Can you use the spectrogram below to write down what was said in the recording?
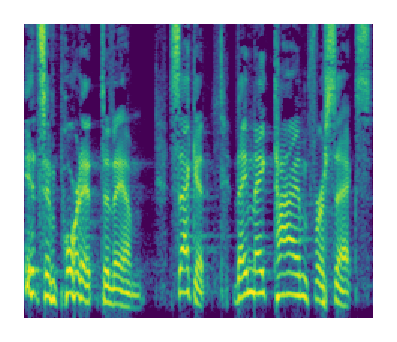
It's important to them. Second, they make time for sex.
